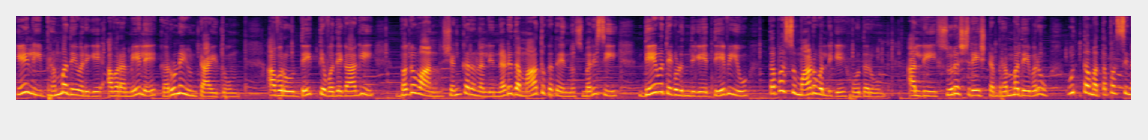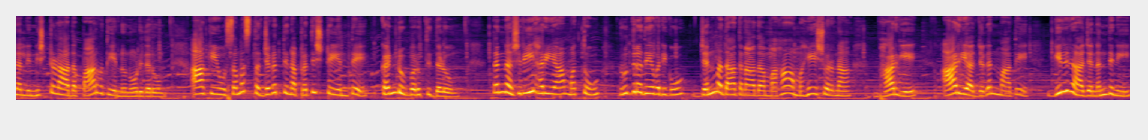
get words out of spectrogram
ಕೇಳಿ ಬ್ರಹ್ಮದೇವರಿಗೆ ಅವರ ಮೇಲೆ ಕರುಣೆಯುಂಟಾಯಿತು. ಅವರು ದೈತ್ಯ ವಧೆಗಾಗಿ ಭಗವಾನ್ ಶಂಕರನಲ್ಲಿ ನಡೆದ ಮಾತುಕತೆಯನ್ನು ಸ್ಮರಿಸಿ ದೇವತೆಗಳೊಂದಿಗೆ ದೇವಿಯು ತಪಸ್ಸು ಮಾಡುವಲ್ಲಿಗೆ ಹೋದರು. ಅಲ್ಲಿ ಸುರಶ್ರೇಷ್ಠ ಬ್ರಹ್ಮದೇವರು ಉತ್ತಮ ತಪಸ್ಸಿನಲ್ಲಿ ನಿಷ್ಠಳಾದ ಪಾರ್ವತಿಯನ್ನು ನೋಡಿದರು. ಆಕೆಯು ಸಮಸ್ತ ಜಗತ್ತಿನ ಪ್ರತಿಷ್ಠೆಯಂತೆ ಕಂಡು ಬರುತ್ತಿದ್ದಳು. ತನ್ನ ಶ್ರೀಹರಿಯ ಮತ್ತು ರುದ್ರದೇವರಿಗೂ ಜನ್ಮದಾತನಾದ ಮಹಾಮಹೇಶ್ವರನ ಭಾರ್ಯೆ ಆರ್ಯ ಜಗನ್ಮಾತೆ ಗಿರಿರಾಜ ನಂದಿನಿ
